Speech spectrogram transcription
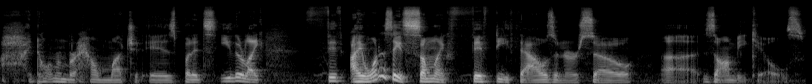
I don't remember how much it is, but it's either like I want to say it's some like 50,000 or so uh, zombie kills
